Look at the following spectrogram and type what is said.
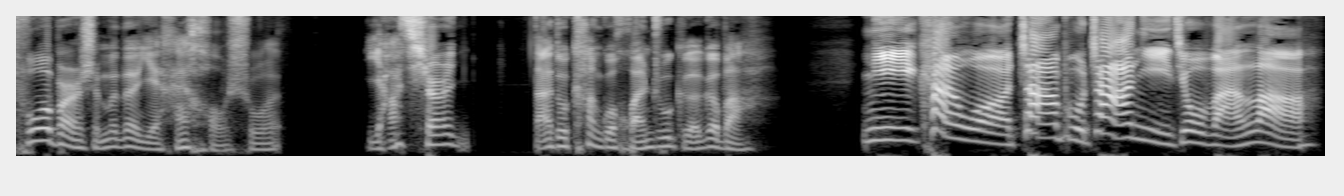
拖把什么的也还好说，牙签儿，大家都看过《还珠格格》吧？你看我扎不扎你就完了。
